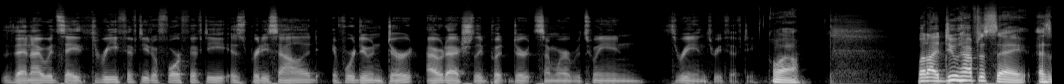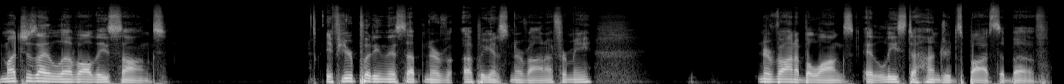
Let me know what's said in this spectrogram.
then I would say 350 to 450 is pretty solid. If we're doing dirt, I would actually put dirt somewhere between three and 350. Wow. But I do have to say, as much as I love all these songs, if you're putting this up Nirv- up against Nirvana for me, Nirvana belongs at least hundred spots above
